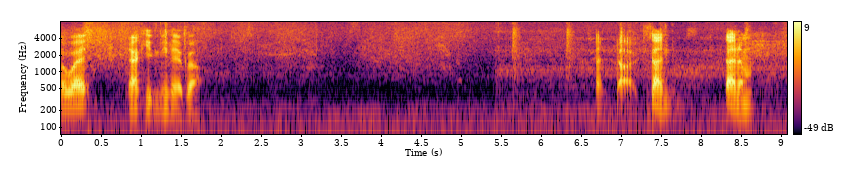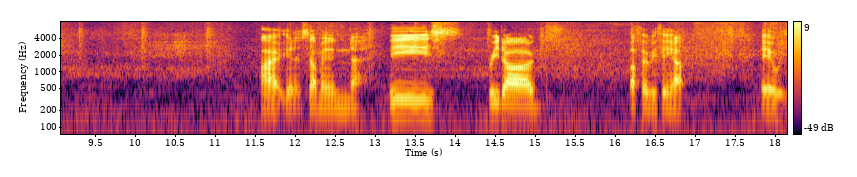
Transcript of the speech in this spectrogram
Oh what? Not keeping me there, bro. Sun dog. Sun. Sun him. Alright, gonna summon these. Three dogs. Buff everything up. AoE.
